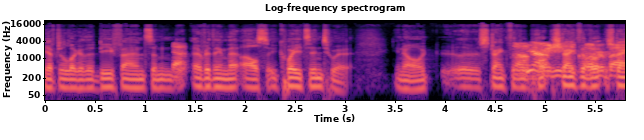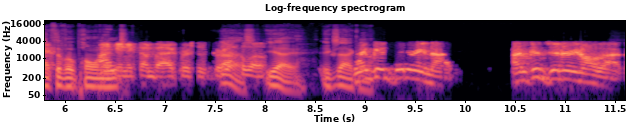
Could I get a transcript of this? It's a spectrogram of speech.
You have to look at the defense and Yeah. everything that else equates into it. You know, uh, strength of Tom oppo- strength of strength of opponent. I'm opponent. going to come back versus Yes, yeah, exactly. I'm considering that. I'm considering all that.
